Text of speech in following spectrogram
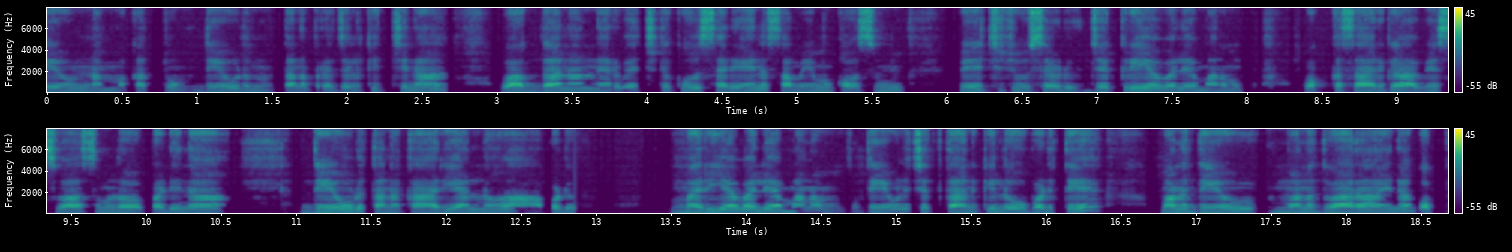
దేవుని నమ్మకత్వం. దేవుడు తన ప్రజలకు ఇచ్చిన వాగ్దానాన్ని నెరవేర్చుటకు సరైన సమయం కోసం వేచి చూశాడు. జక్రియ వలె మనం ఒక్కసారిగా అవిశ్వాసంలో పడినా దేవుడు తన కార్యాలను ఆపడు. మరియా వలె మనం దేవుని చిత్తానికి లోబడితే మన దేవు మన ద్వారా ఆయన గొప్ప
